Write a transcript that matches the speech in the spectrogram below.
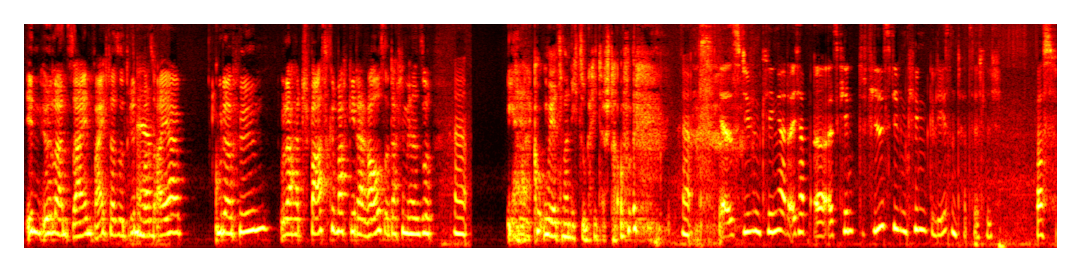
in Irland sein, war ich da so drin, ja. war so, ah ja, guter Film oder hat Spaß gemacht, geht da raus und dachte mir dann so, ja, ja da gucken wir jetzt mal nicht so kritisch drauf. Ja, ja Stephen King hat, ich habe äh, als Kind viel Stephen King gelesen tatsächlich. Was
